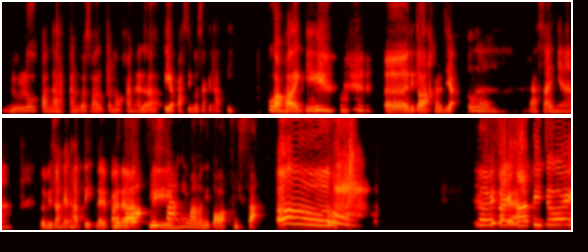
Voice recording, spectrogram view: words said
dulu pandangan gue soal penolakan adalah ya pasti gue sakit hati. Uh, apalagi uh, ditolak kerja. Uh, rasanya lebih sakit hati daripada ditolak visa di... gimana ditolak visa? Oh. Lebih sakit hati cuy.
